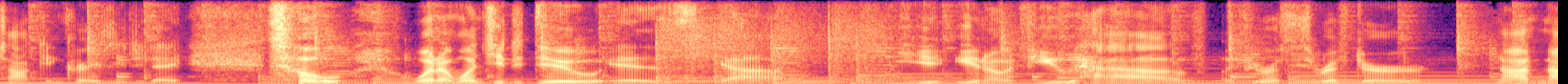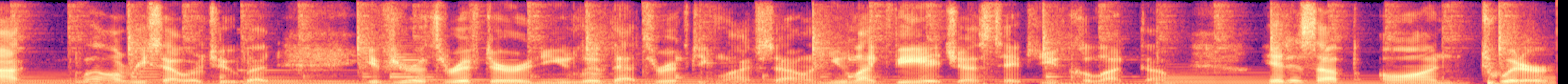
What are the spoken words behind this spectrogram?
talking crazy today. So what I want you to do is, um, you, you know, if you have, if you're a thrifter, not not well, a reseller too, but if you're a thrifter and you live that thrifting lifestyle and you like VHS tapes you collect them, hit us up on Twitter.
